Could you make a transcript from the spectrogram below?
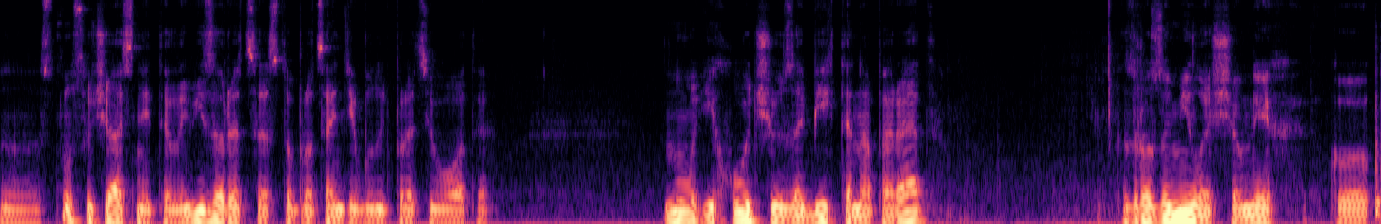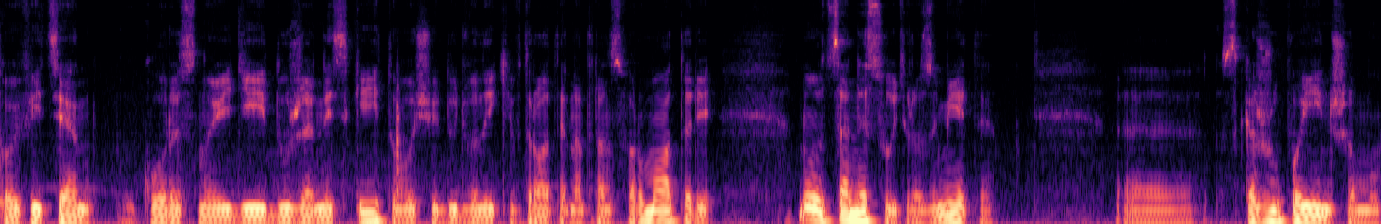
Е, Ну, сучасні телевізори це 100% будуть працювати. Ну і хочу забігти наперед. Зрозуміло, що в них ко- коефіцієнт корисної дії дуже низький, тому що йдуть великі втрати на трансформаторі. Ну, це не суть, розумієте? Е, скажу по-іншому,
